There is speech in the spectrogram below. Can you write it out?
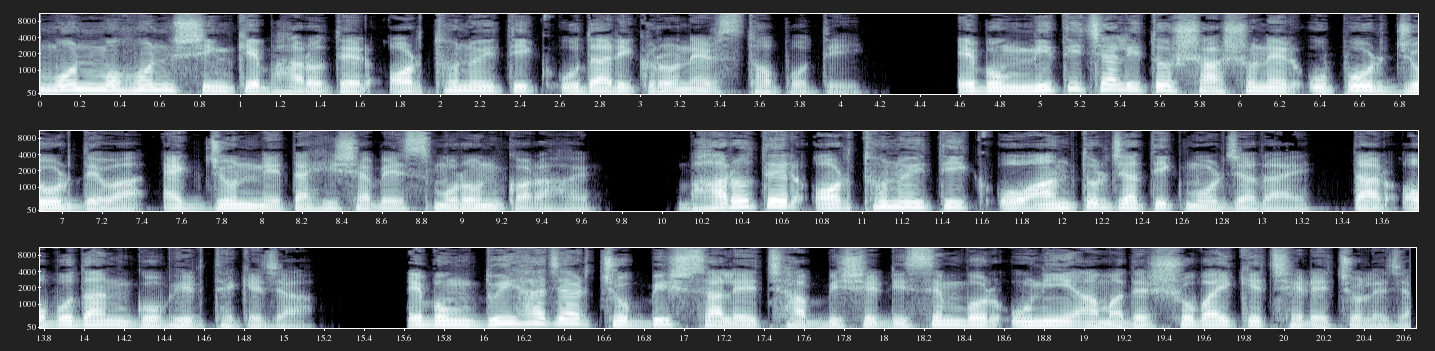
মনমোহন সিংকে ভারতের অর্থনৈতিক উদারীকরণের স্থপতি এবং নীতিচালিত শাসনের উপর জোর দেওয়া একজন নেতা হিসাবে স্মরণ করা হয়। ভারতের অর্থনৈতিক ও আন্তর্জাতিক মর্যাদায় তার অবদান গভীর থেকে যা এবং দুই হাজার চব্বিশ সালে ২৬শে ডিসেম্বর উনি আমাদের সবাইকে ছেড়ে চলে যান।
